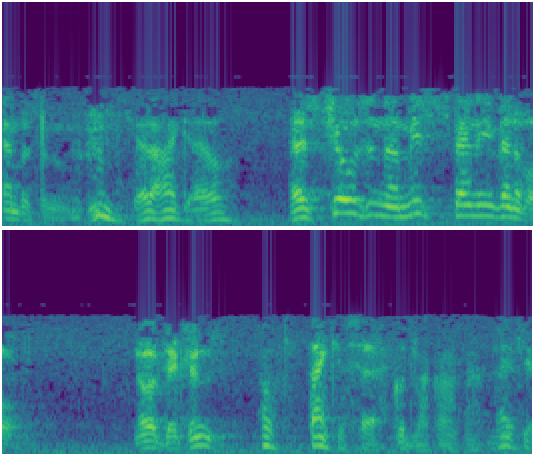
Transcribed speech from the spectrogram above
Amberson Here I go. has chosen a Miss Fanny Venable. No objections. Oh, thank you, sir. Good luck, Arthur. Thank you.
